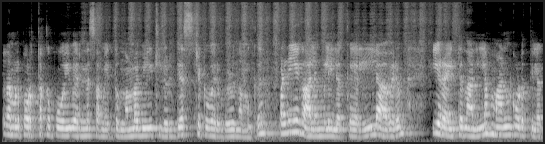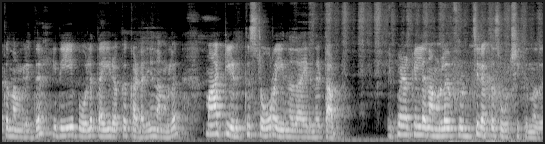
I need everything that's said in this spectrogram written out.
നമ്മൾ പുറത്തൊക്കെ പോയി വരുന്ന സമയത്തും നമ്മളെ വീട്ടിലൊരു ഗസ്റ്റൊക്കെ വരുമ്പോഴും നമുക്ക് പഴയ കാലങ്ങളിലൊക്കെ എല്ലാവരും ഈ റൈറ്റ് നല്ല മൺകുടത്തിലൊക്കെ നമ്മളിത് ഇതേപോലെ തൈരൊക്കെ കടഞ്ഞ് നമ്മൾ മാറ്റിയെടുത്ത് സ്റ്റോർ ചെയ്യുന്നതായിരുന്നു കേട്ടോ ഇപ്പോഴൊക്കെ ഇല്ലേ നമ്മൾ ഫ്രിഡ്ജിലൊക്കെ സൂക്ഷിക്കുന്നത്.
